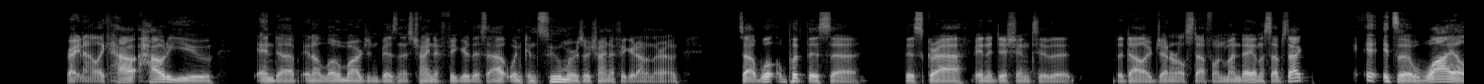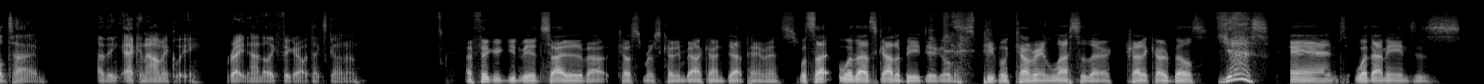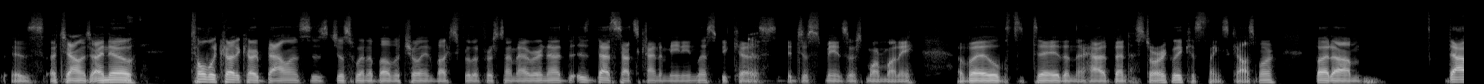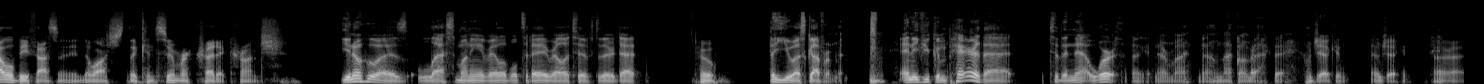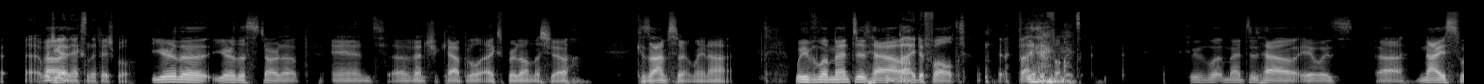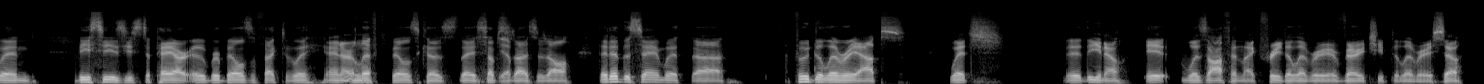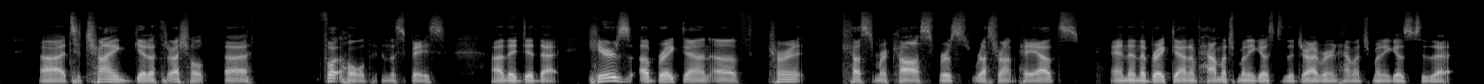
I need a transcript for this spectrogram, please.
right now. Like how how do you end up in a low margin business trying to figure this out when consumers are trying to figure it out on their own? So we'll put this uh this graph in addition to the the Dollar General stuff on Monday on the Substack. It, it's a wild time, I think, economically right now to like figure out what the heck's going on. I figured you'd be excited about customers cutting back on debt payments. What's that? Well, that's got to be Doogles. people covering less of their credit card bills. Yes, and what that means is is a challenge. I know total credit card balances just went above a trillion bucks for the first time ever. Now that's that's kind of meaningless because it just means there's more money available today than there had been historically because things cost more. But um, that will be fascinating to watch the consumer credit crunch you know who has less money available today relative to their debt? Who? The US government. and if you compare that to the net worth, okay, never mind. No, I'm not going back there. I'm joking. I'm joking. All right. Uh, what you uh, got next in the fishbowl? You're the you're the startup and uh, venture capital expert on the show, because I'm certainly not. We've lamented how by default, by default, we've lamented how it was uh, nice when VCs used to pay our Uber bills effectively and our mm-hmm. Lyft bills because they subsidized yep. it all. They did the same with uh, food delivery apps, which it, you know it was often like free delivery or very cheap delivery. So uh, to try and get a threshold uh, foothold in the space, uh, they did that. Here's a breakdown of current customer costs versus restaurant payouts, and then the breakdown of how much money goes to the driver and how much money goes to the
